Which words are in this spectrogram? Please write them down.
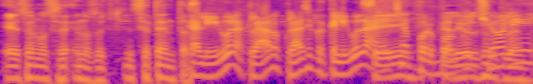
Eso en los, en los 70. Calígula, claro, clásico. Calígula Sí, hecha por Bob Guccione,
